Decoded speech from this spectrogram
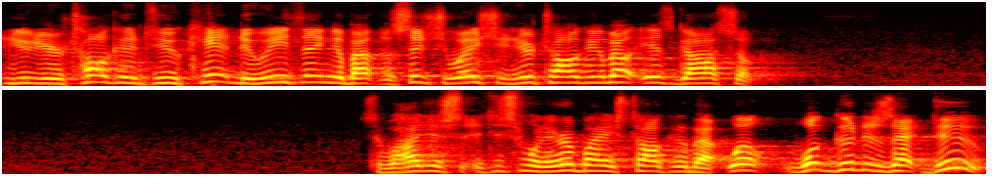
you're talking to can't do anything about the situation you're talking about, it's gossip. So I just, it's just what everybody's talking about. Well, what good does that do?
